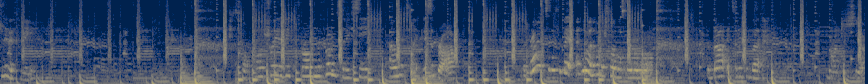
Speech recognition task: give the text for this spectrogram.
I should leave it free. So I'll show you a bit from the front so you see how it looks like. This is a bra. The bra it's a little bit, I don't know, I don't understand what's going on. The bra it's a little bit lucky here.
